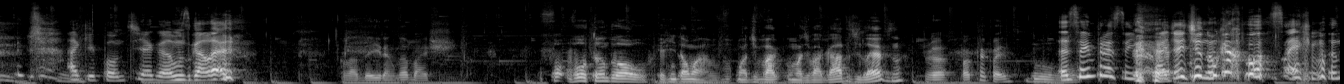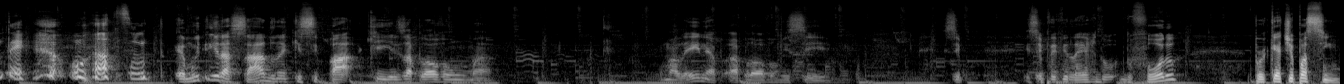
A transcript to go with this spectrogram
A que ponto chegamos, galera? Ladeirando abaixo. Vo- Voltando ao. Que a gente dá uma, uma, diva- uma devagada de leves, né? Ó, Qualquer coisa. Do- É sempre assim. A gente nunca consegue manter um assunto. É muito engraçado, né, que, se pa... que eles aprovam uma uma lei, né, aprovam esse esse, esse privilégio do, do foro, porque é tipo assim,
